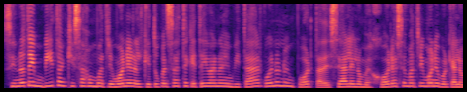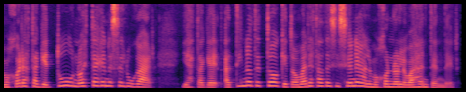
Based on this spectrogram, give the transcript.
Si no te invitan quizás a un matrimonio en el que tú pensaste que te iban a invitar, bueno, no importa, deseale lo mejor a ese matrimonio porque a lo mejor hasta que tú no estés en ese lugar y hasta que a ti no te toque tomar estas decisiones, a lo mejor no lo vas a entender.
